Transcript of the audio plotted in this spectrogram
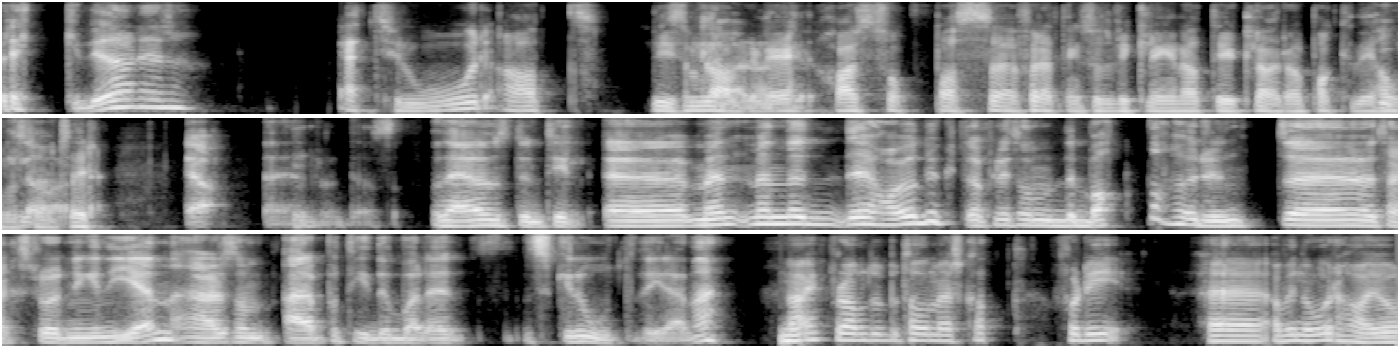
brekke de der, eller? Jeg tror at de som lager de, har såpass eh, forretningsutviklinger at de klarer å pakke de i halve størrelser. Ja, det er jo en stund til. Eh, men, men det, det, har jo dukket opp litt sånn debatt da, rundt uh, taxfree-ordningen igjen. Er det, som, er det på tide å bare skrote de greiene? Nei, for da må du betale mer skatt. Fordi Eh, Avinor har jo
